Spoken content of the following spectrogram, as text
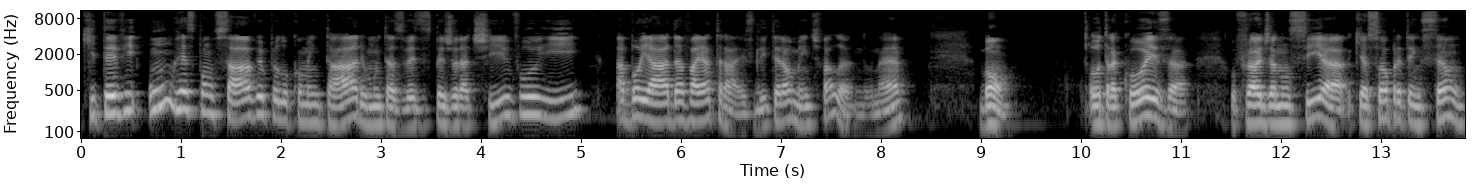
que teve um responsável pelo comentário, muitas vezes pejorativo, e a boiada vai atrás, literalmente falando, né? Bom, outra coisa, o Freud anuncia que a sua pretensão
